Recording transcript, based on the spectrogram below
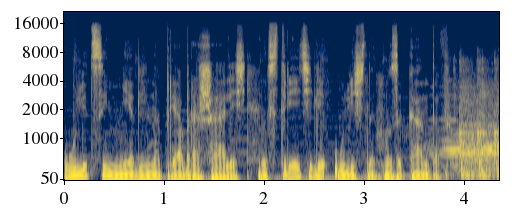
Улицы медленно преображались. Мы встретили уличных музыкантов. Ну,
